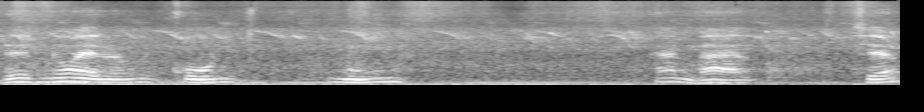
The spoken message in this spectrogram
เล็กน้อยแล้วมันโกนหมุนห้ามผ่าเสียม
